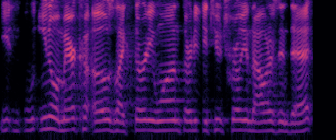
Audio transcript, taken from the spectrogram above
you, you know, America owes like 31, 32 trillion dollars in debt.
